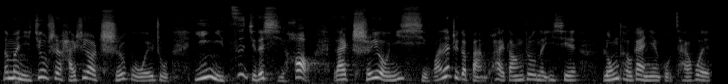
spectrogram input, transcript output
那么你就是还是要持股为主，以你自己的喜好来持有你喜欢的这个板块当中的一些龙头概念股，才会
